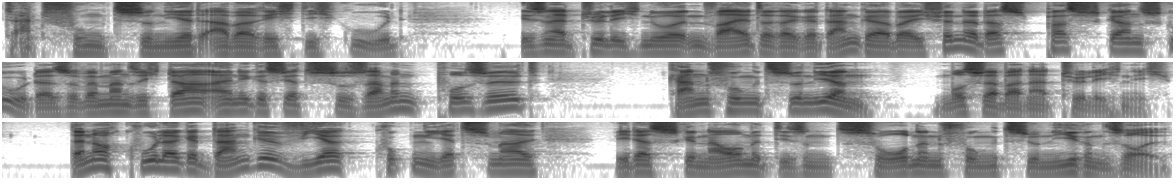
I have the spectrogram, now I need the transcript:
das funktioniert aber richtig gut. Ist natürlich nur ein weiterer Gedanke, aber ich finde, das passt ganz gut. Also wenn man sich da einiges jetzt zusammenpuzzelt, kann funktionieren. Muss aber natürlich nicht. Dennoch cooler Gedanke, wir gucken jetzt mal, wie das genau mit diesen Zonen funktionieren soll.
